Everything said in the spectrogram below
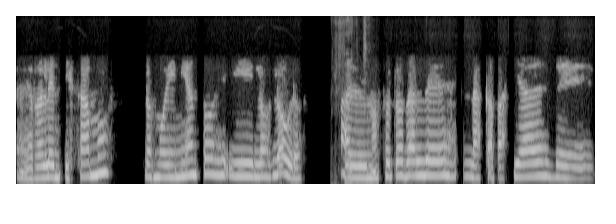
eh, ralentizamos los movimientos y los logros. Al nosotros darles las capacidades de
